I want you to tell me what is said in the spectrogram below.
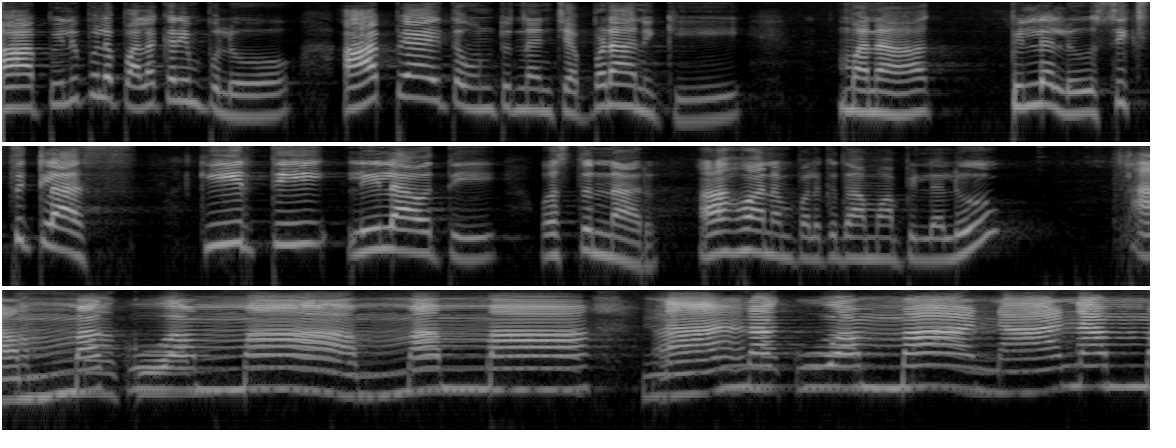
ఆ పిలుపుల పలకరింపులో ఆప్యాయత ఉంటుందని చెప్పడానికి మన పిల్లలు సిక్స్త్ క్లాస్ కీర్తి లీలావతి వస్తున్నారు. ఆహ్వానం పలుకుదామా పిల్లలు? అమ్మకు అమ్మ అమ్మమ్మ నాన్నకు అమ్మ నానమ్మ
